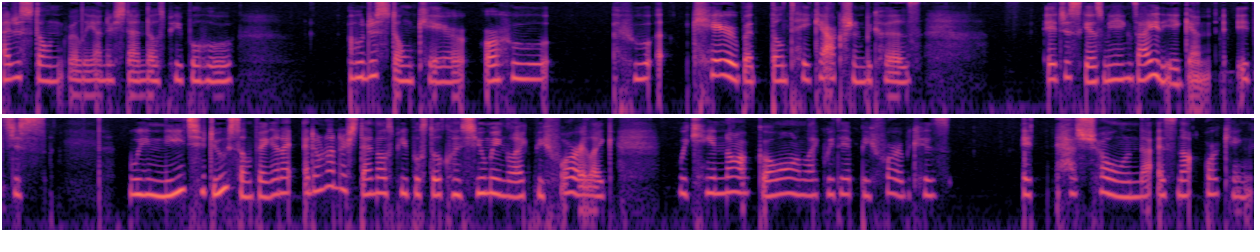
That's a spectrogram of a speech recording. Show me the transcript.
I just don't really understand those people who who just don't care or who who uh, care but don't take action because it just gives me anxiety again. It's just we need to do something and I, I don't understand those people still consuming like before. Like we cannot go on like we did before because has shown that it's not working.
